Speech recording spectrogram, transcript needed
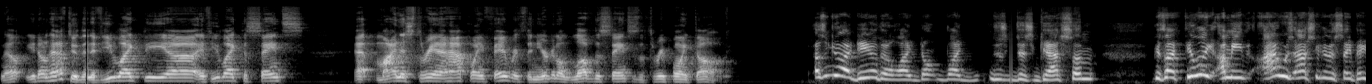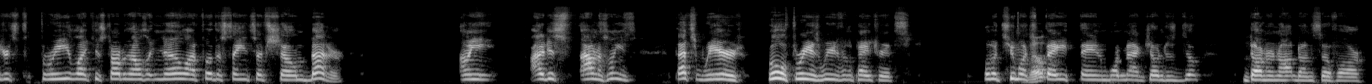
No, you don't have to. Then if you like the uh, if you like the Saints at minus three and a half point favorites, then you're going to love the Saints as a three point dog. That's a good idea, though. Like, don't like just just guess them because I feel like I mean I was actually going to say Patriots three like to start, but I was like, no, I feel the Saints have shown better. I mean, I just I don't know. Something's that's weird. Rule three is weird for the Patriots. A little bit too much Nope. faith in what Mac Jones has do, done or not done so far.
